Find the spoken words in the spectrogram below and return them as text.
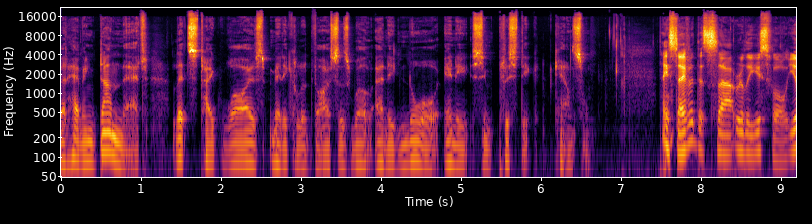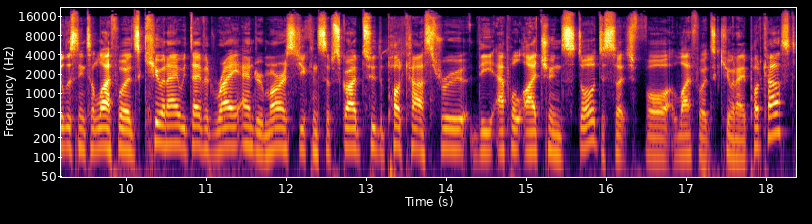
But having done that, let's take wise medical advice as well and ignore any simplistic counsel. Thanks, David. That's uh, really useful. You're listening to LifeWords Q&A with David Ray, Andrew Morris. You can subscribe to the podcast through the Apple iTunes store. Just search for LifeWords Q&A podcast.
